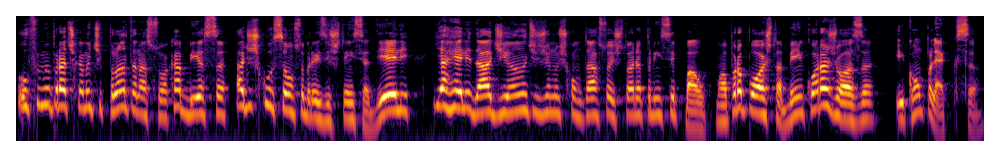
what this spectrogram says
o filme praticamente planta na sua cabeça a discussão sobre a existência dele e a realidade antes de nos contar sua história principal. Uma proposta bem corajosa e complexa.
